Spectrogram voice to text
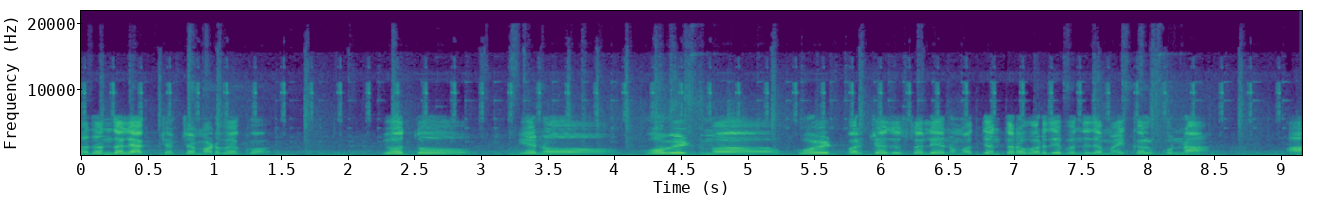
ಸದನದಲ್ಲಿ ಯಾಕೆ ಚರ್ಚೆ ಮಾಡಬೇಕು? ಇವತ್ತು ಏನು ಕೋವಿಡ್ ಮ, ಕೋವಿಡ್ ಪರ್ಚೇಸಲ್ಲಿ ಏನು ಮಧ್ಯಂತರ ವರದಿ ಬಂದಿದೆ ಮೈಕಲ್ ಕುನ್ನಾ. ಆ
